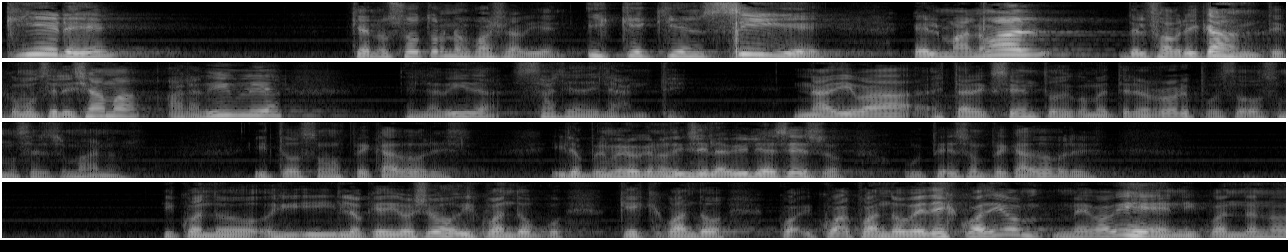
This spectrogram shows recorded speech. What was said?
quiere que a nosotros nos vaya bien y que quien sigue el manual del fabricante, como se le llama a la Biblia, en la vida sale adelante. Nadie va a estar exento de cometer errores, pues todos somos seres humanos y todos somos pecadores. Y lo primero que nos dice la Biblia es eso, ustedes son pecadores. Y, cuando, y, lo que digo yo, y cuando, que cuando, cuando obedezco a Dios me va bien, y cuando no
